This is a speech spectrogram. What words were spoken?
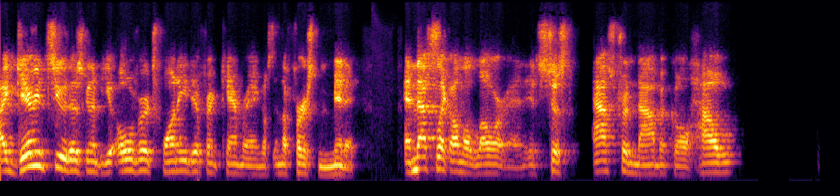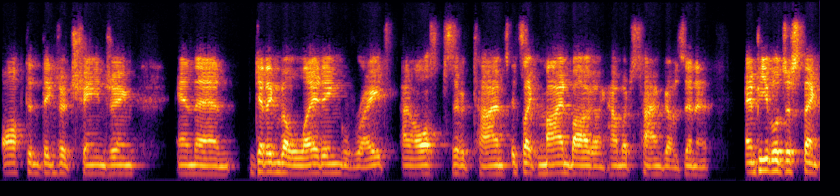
I guarantee you, there's gonna be over 20 different camera angles in the first minute, and that's like on the lower end. It's just astronomical how often things are changing and then getting the lighting right at all specific times. It's like mind boggling how much time goes in it. And people just think,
